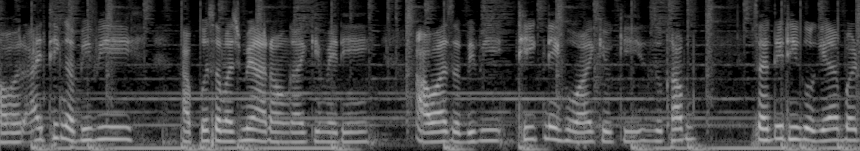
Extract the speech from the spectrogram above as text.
और आई थिंक अभी भी आपको समझ में आ रहा होगा कि मेरी आवाज़ अभी भी ठीक नहीं हुआ, क्योंकि ज़ुकाम सर्दी ठीक हो गया बट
